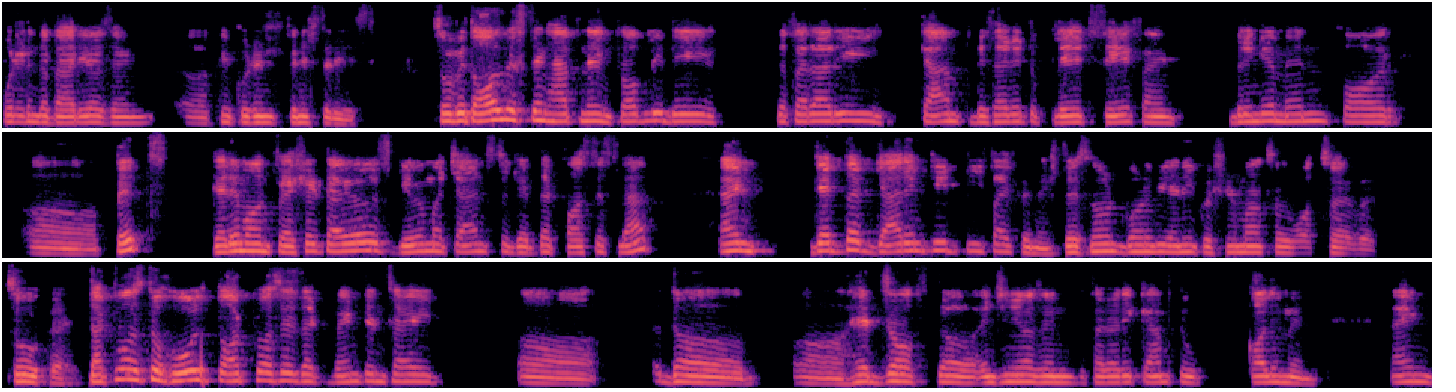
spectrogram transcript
put it in the barriers and uh, he couldn't finish the race. So with all this thing happening, probably they, the Ferrari camp decided to play it safe and bring him in for uh, pits, get him on fresher tires, give him a chance to get that fastest lap, and get that guaranteed P5 finish. There's not going to be any question marks or whatsoever. So that was the whole thought process that went inside uh, the uh, heads of the engineers in the Ferrari camp to call him in. And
